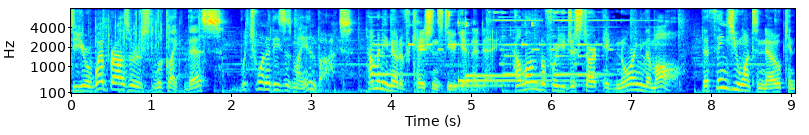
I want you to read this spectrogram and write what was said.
Do your web browsers look like this? Which one of these is my inbox? How many notifications do you get in a day? How long before you just start ignoring them all? The things you want to know can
